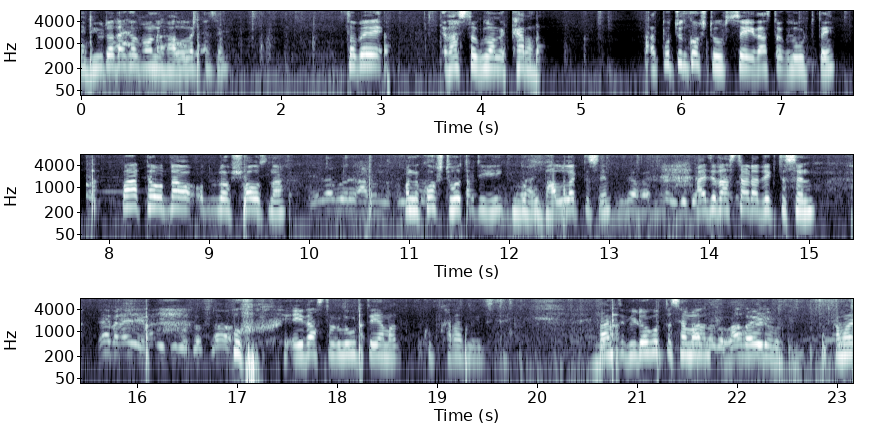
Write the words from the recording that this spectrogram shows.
এই ভিউটা দেখার অনেক ভালো লাগতেছে। তবে রাস্তাগুলো অনেক খারাপ। আর প্রচুর কষ্ট উঠছে এই রাস্তাগুলো উঠতে। পাহাড়টা ওটা অতটা সহজ না। অনেক কষ্ট হচ্ছে ঠিকই, কিন্তু খুব ভালো লাগতেছে। আর যে রাস্তাটা দেখতেছেন এই রাস্তাগুলো উঠতে আমার খুব খারাপ লেগেছে আমি যে ভিডিও করতেছি, আমার আমার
